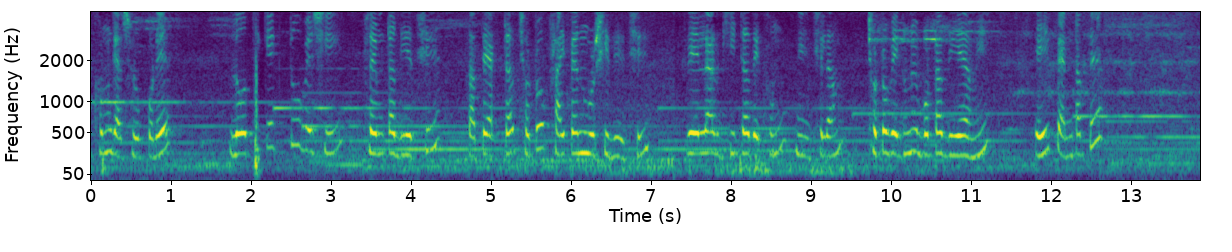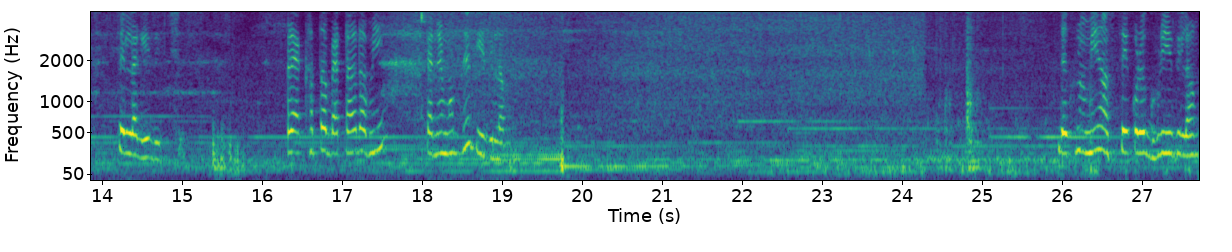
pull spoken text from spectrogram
এখন গ্যাসের উপরে লো থেকে একটু বেশি ফ্লেমটা দিয়েছি, তাতে একটা ছোট ফ্রাই প্যান বসিয়ে দিয়েছি। তেল আর ঘিটা দেখুন, নিয়েছিলাম। ছোট বেগুনের বোটা দিয়ে আমি এই প্যানটাতে তেল লাগিয়ে দিচ্ছি। আর এক হাতা ব্যাটার আমি প্যানের মধ্যে দিয়ে দিলাম। দেখুন, আমি আস্তে করে ঘুরিয়ে দিলাম।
